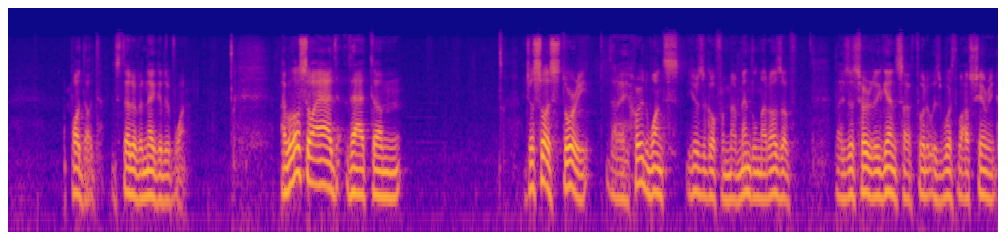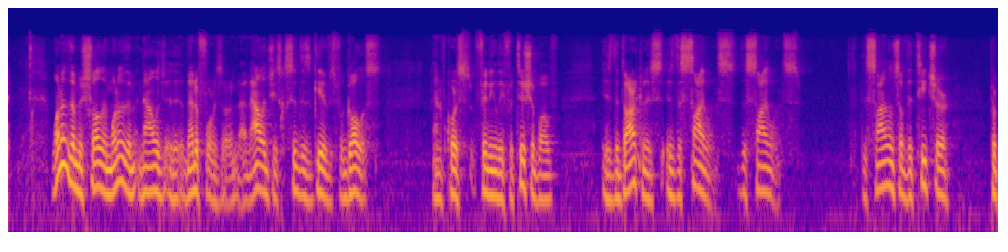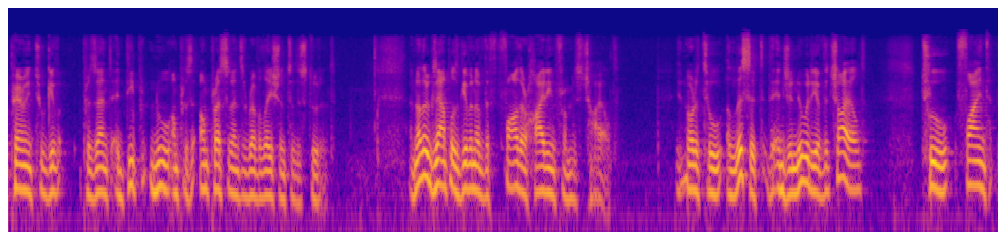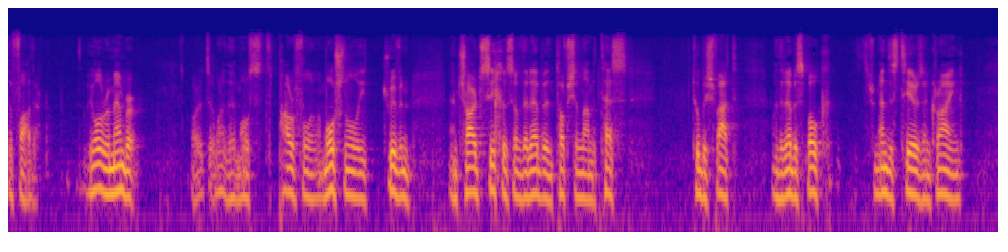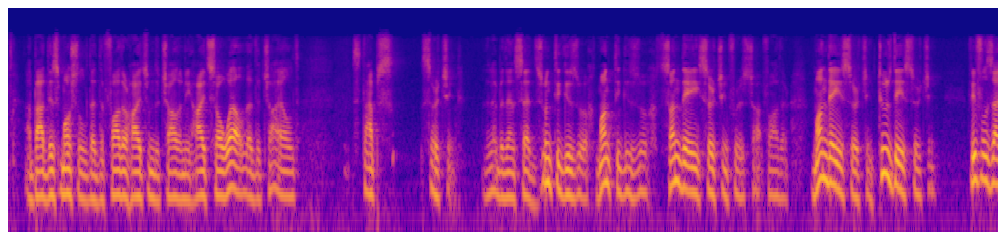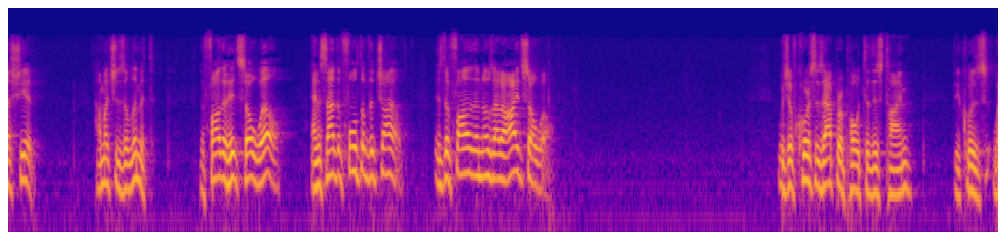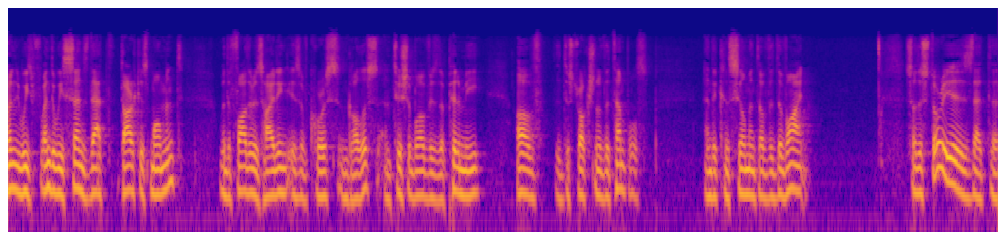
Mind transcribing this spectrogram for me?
podod instead of a negative one. I will also add that um, I just saw a story that I heard once years ago from Mendel Morozov I just heard it again, so I thought it was worthwhile sharing. One of the mishalim, one of the uh, metaphors or analogies Chassidus gives for Golas, and of course fittingly for Tisha B'Av, is the darkness, is the silence, the silence, the silence of the teacher preparing to give present a deep, new, unprecedented revelation to the student. Another example is given of the father hiding from his child in order to elicit the ingenuity of the child to find the father. We all remember, or it's one of the most powerful and emotionally driven and charged sikhs of the Rebbe in Tovshin Lametes, Tu when the Rebbe spoke tremendous tears and crying about this moshel that the father hides from the child, and he hides so well that the child stops searching. The Rebbe then said, Zunti gesucht, Monti gesucht, Sunday is searching for his father, Monday is searching, Tuesday is searching. Viful zashir. How much is the limit? The father hid so well, and it's not the fault of the child. It's the father that knows how to hide so well. Which, of course, is apropos to this time, because when, we, when do we sense that darkest moment where the father is hiding is, of course, in Golis, and Tisha B'Av is the epitome of the destruction of the temples and the concealment of the divine. So the story is that uh,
